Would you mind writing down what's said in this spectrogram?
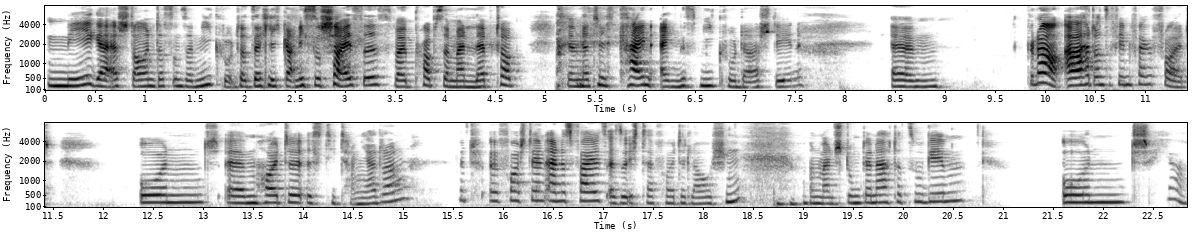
mega erstaunt, dass unser Mikro tatsächlich gar nicht so scheiße ist, weil Props an meinen Laptop. Wir haben natürlich kein eigenes Mikro dastehen. Ähm, genau, aber hat uns auf jeden Fall gefreut. Und ähm, heute ist die Tanja dran mit äh, Vorstellen eines Falls. Also ich darf heute lauschen und meinen Stunk danach dazugeben. Und ja,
